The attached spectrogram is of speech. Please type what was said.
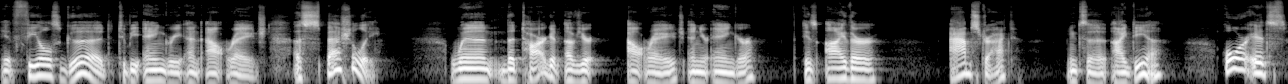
It feels good to be angry and outraged, especially when the target of your outrage and your anger is either abstract, it's an idea, or it's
